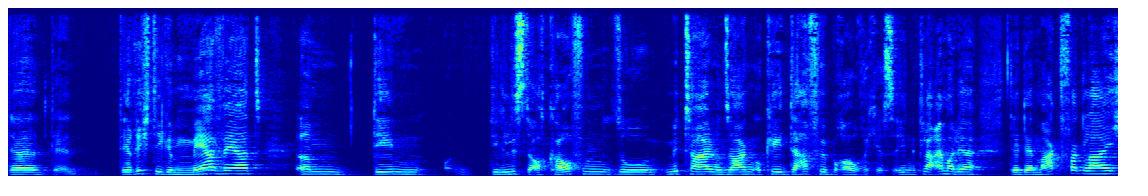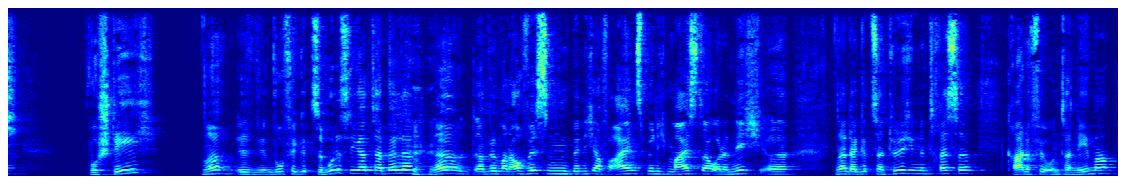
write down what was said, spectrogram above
der, der, der richtige Mehrwert, ähm, den die die Liste auch kaufen, so mitteilen und sagen, okay, dafür brauche ich es. Klar, einmal der, der, der Marktvergleich, wo stehe ich? Ne? Wofür gibt es eine Bundesliga-Tabelle? ne? Da will man auch wissen, bin ich auf 1, bin ich Meister oder nicht? Äh, ne? Da gibt es natürlich ein Interesse, gerade für Unternehmer,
